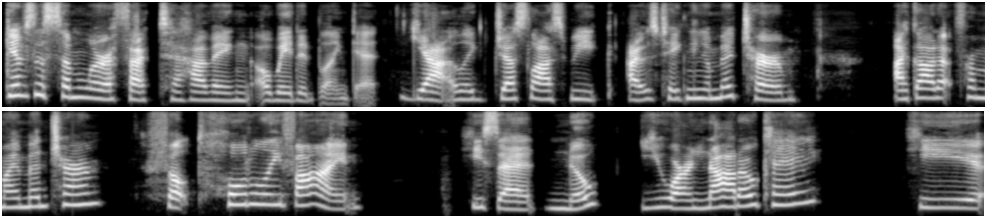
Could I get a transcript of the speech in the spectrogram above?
gives a similar effect to having a weighted blanket. Yeah, like just last week, I was taking a midterm. I got up from my midterm, felt totally fine. He said, Nope, you are not okay. He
